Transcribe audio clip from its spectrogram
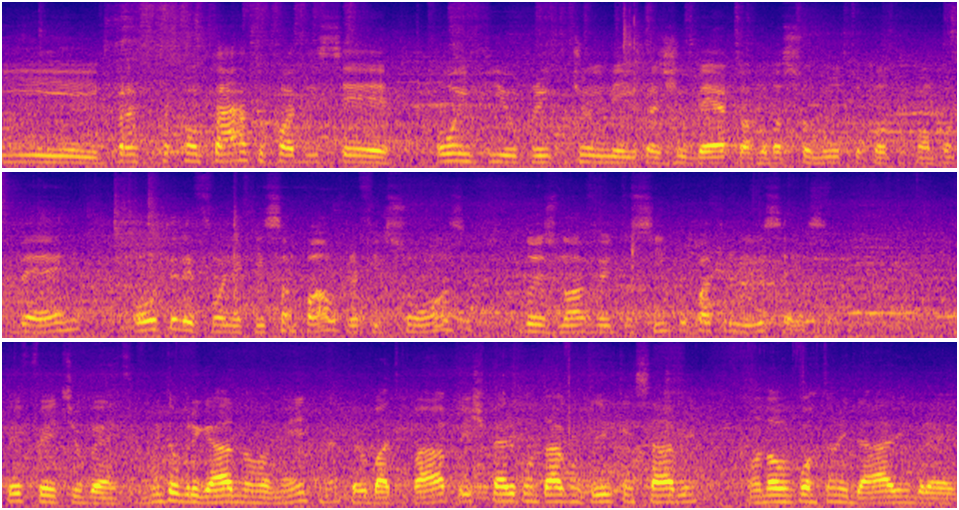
E para contato pode ser ou envio de um e-mail para gilberto.soluto.com.br ou telefone aqui em São Paulo, prefixo 11 2985 4006. Perfeito, Gilberto. Muito obrigado novamente né, pelo bate-papo e espero contar contigo, quem sabe, uma nova oportunidade em breve.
